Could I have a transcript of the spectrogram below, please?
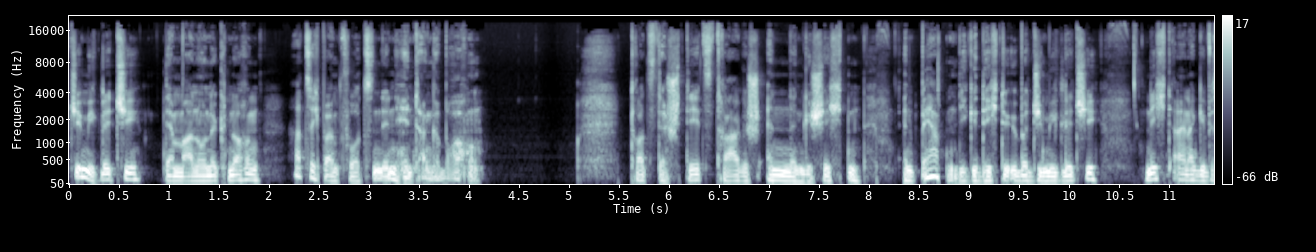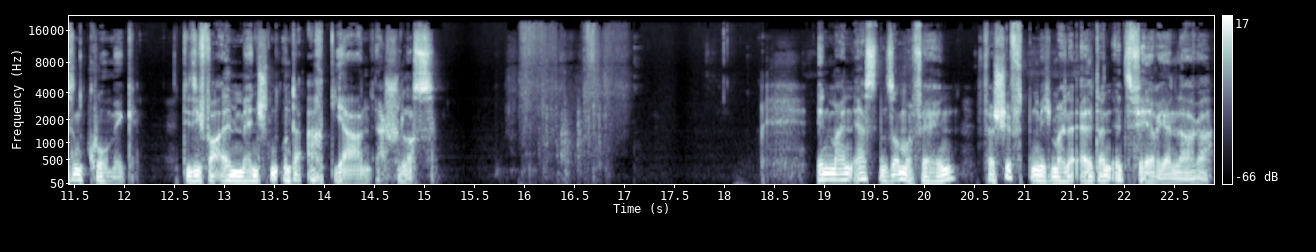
Jimmy Glitchy, der Mann ohne Knochen, hat sich beim Furzen den Hintern gebrochen. Trotz der stets tragisch endenden Geschichten entbehrten die Gedichte über Jimmy Glitchy nicht einer gewissen Komik, die sich vor allem Menschen unter acht Jahren erschloss. In meinen ersten Sommerferien verschifften mich meine Eltern ins Ferienlager.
